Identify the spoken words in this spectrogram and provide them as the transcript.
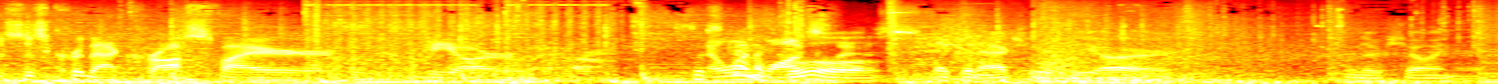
This is cr- that Crossfire VR or whatever. This no one wants cool, this. like an actual VR when they're showing it.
